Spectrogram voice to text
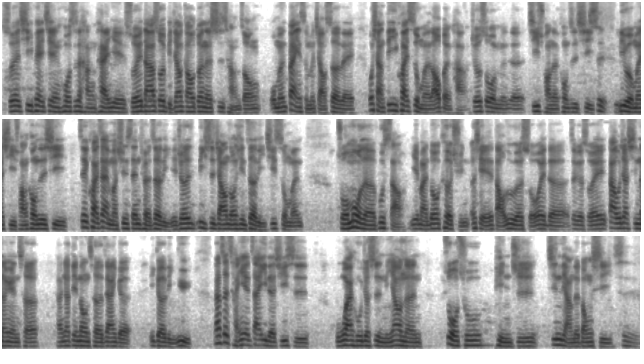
所以汽配件或是航太业，所以大家说比较高端的市场中，我们扮演什么角色嘞？我想第一块是我们的老本行，就是说我们的机床的控制器，是，例如我们铣床控制器这块在 Machine Center 这里，也就是立式交通中心这里，其实我们琢磨了不少，也蛮多客群，而且也导入了所谓的这个所谓大陆叫新能源车，台湾叫电动车这样一个一个领域。那这产业在意的其实不外乎就是你要能。做出品质精良的东西是。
